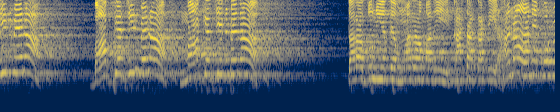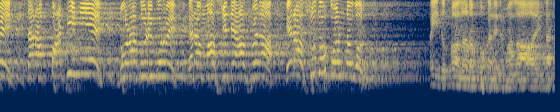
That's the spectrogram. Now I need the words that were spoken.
চিনবে না বাপকে চিনবে না মাকে চিনবে না তারা দুনিয়াতে মারামারি কাটাকাটি হানাহানি করবে তারা পার্টি নিয়ে দৌড়াদৌড়ি করবে এরা মসজিদে আসবে না এরা শুধু গন্ডগোল وإذ قال ربك للملائكة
